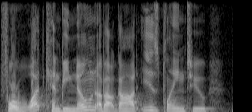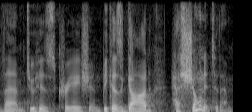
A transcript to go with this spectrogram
For what can be known about God is plain to them, to his creation, because God has shown it to them.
